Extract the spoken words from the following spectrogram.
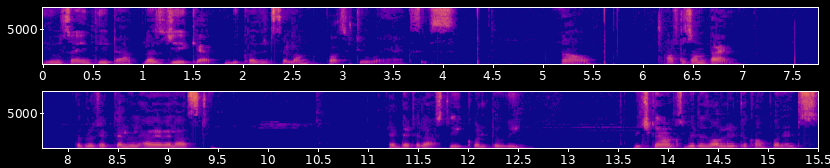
u sin theta plus j cap because it's along positive y-axis. Now after some time the projectile will have a velocity. Let that velocity equal to v which can also be resolved into components.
